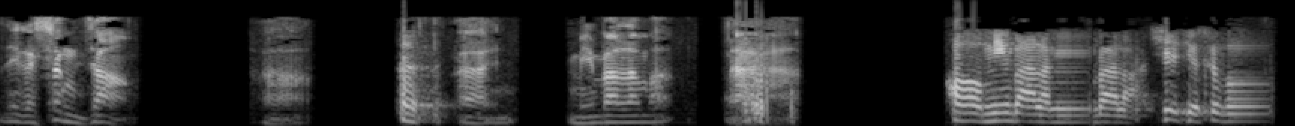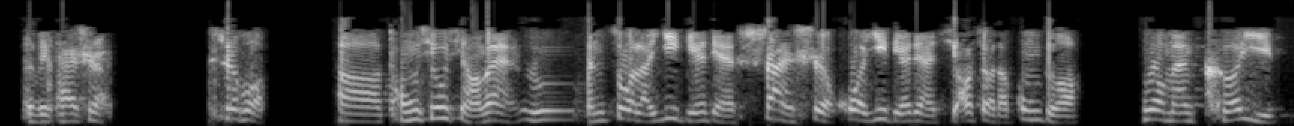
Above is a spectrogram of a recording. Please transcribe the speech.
那个肾脏啊嗯，啊，明白了吗？啊，哦，明白了，明白了，谢谢师傅慈悲开示。师傅，呃，同修想问，如我们做了一点点善事或一点点小小的功德，我们可以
